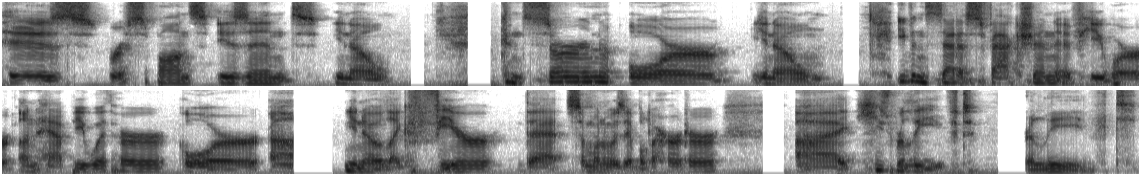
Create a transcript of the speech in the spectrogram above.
his response isn't, you know, concern or, you know, even satisfaction if he were unhappy with her or, um, you know, like fear that someone was able to hurt her. Uh, he's relieved. Relieved.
